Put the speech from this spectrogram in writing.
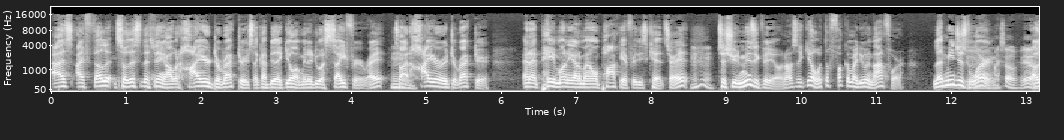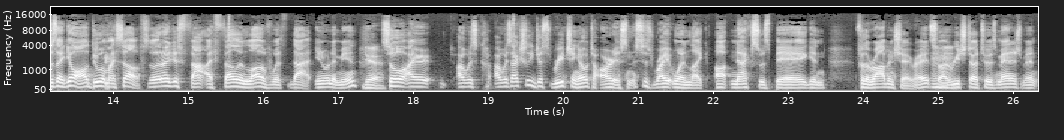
as I felt it. So this is the thing. I would hire directors. Like I'd be like, "Yo, I'm gonna do a cipher, right?" So I'd hire a director, and I pay money out of my own pocket for these kids, right, to shoot a music video. And I was like, "Yo, what the fuck am I doing that for?" Let me just Do learn myself, yeah. I was like, "Yo, I'll do it myself." So then I just found I fell in love with that. You know what I mean? Yeah. So I I was I was actually just reaching out to artists, and this is right when like Up Next was big and for the Robin shit, right? So I reached out to his management,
